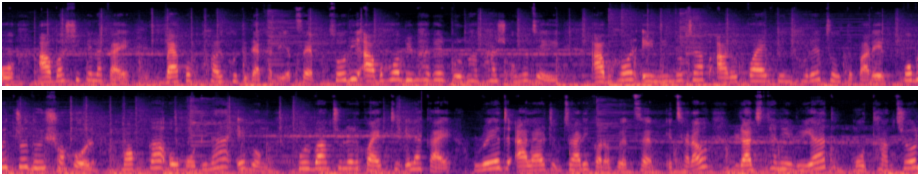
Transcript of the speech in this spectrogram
ও আবাসিক এলাকায় ব্যাপক ক্ষয়ক্ষতি দেখা দিয়েছে। সৌদি আবহাওয়া বিভাগের পূর্বাভাস অনুযায়ী, আবহাওয়ার এই নিম্নচাপ আরও কয়েকদিন ধরে চলতে পারে। পবিত্র দুই শহর, মক্কা ও মদিনা এবং পূর্বাঞ্চলের কয়েকটি এলাকায় রেড অ্যালার্ট জারি করা হয়েছে। এছাড়াও রাজধানী রিয়াদ, মধ্যাঞ্চল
